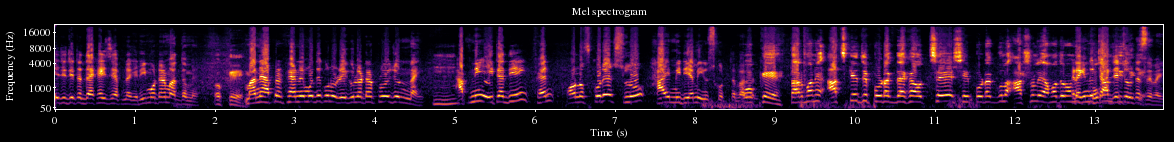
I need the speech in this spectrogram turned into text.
এই যে যেটা দেখাইছি আপনাকে রিমোটের মাধ্যমে। ওকে মানে আপনার ফ্যানের মধ্যে কোনো রেগুলেটর প্রয়োজন নাই। আপনি এটা দিয়েই ফ্যান অন অফ করে স্লো হাই মিডিয়াম ইউজ করতে পারবেন। ওকে তার মানে আজকে যে প্রোডাক্ট দেখা হচ্ছে সেই প্রোডাক্টগুলো আসলে আমাদের অনেক কিন্তু চার্জে চলতেছে ভাই।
